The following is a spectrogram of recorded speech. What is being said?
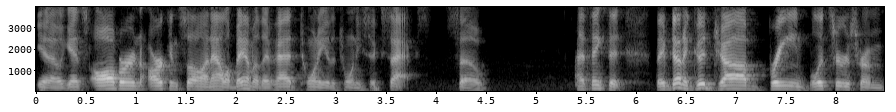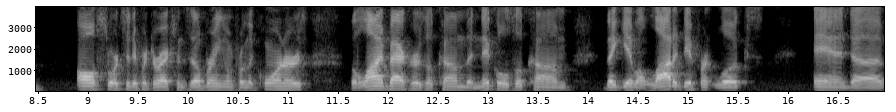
you know, against Auburn, Arkansas, and Alabama, they've had 20 of the 26 sacks. So I think that they've done a good job bringing blitzers from all sorts of different directions. They'll bring them from the corners, the linebackers will come, the nickels will come. They give a lot of different looks. And uh,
